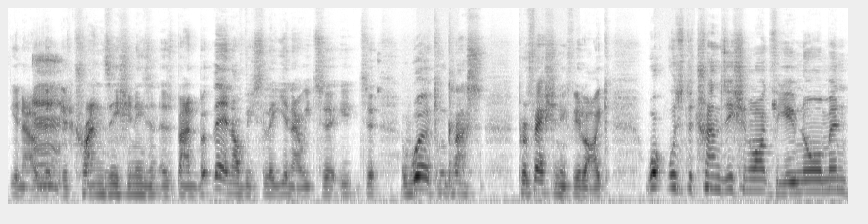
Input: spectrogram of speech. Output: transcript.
you know the, mm. the transition isn't as bad. But then obviously you know it's a, it's a working class profession if you like what was the transition like for you Norman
